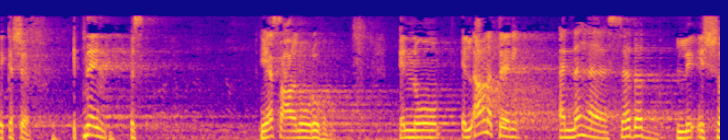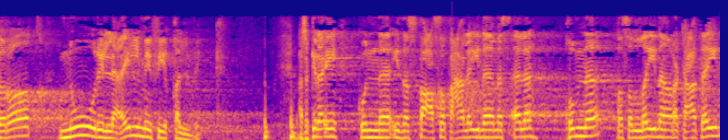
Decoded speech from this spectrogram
الكشاف. اثنين يسعى نورهم. أنه الأعنى الثاني أنها سبب لإشراق نور العلم في قلبك. عشان كده إيه؟ كنا إذا استعصت علينا مسألة قمنا فصلينا ركعتين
